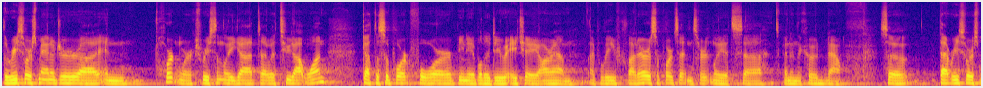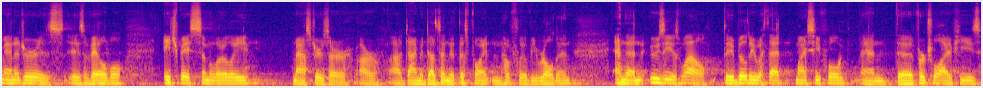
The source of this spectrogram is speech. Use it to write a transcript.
the resource manager uh, in Hortonworks recently got, uh, with 2.1, got the support for being able to do HARM. I believe Cloudera supports it, and certainly it's, uh, it's been in the code now. So that resource manager is, is available. HBase similarly, masters are, are a dime a dozen at this point and hopefully will be rolled in. And then Oozie as well, the ability with that MySQL and the virtual IPs,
